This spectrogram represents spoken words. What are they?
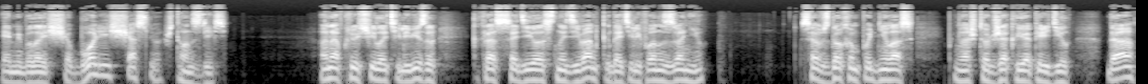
Эми была еще более счастлива, что он здесь. Она включила телевизор, как раз садилась на диван, когда телефон звонил. Со вздохом поднялась, поняла, что Джек ее опередил. «Да,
